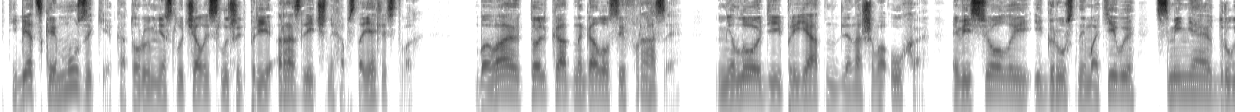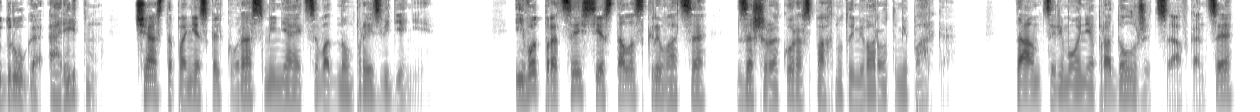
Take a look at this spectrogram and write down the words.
В тибетской музыке, которую мне случалось слышать при различных обстоятельствах, бывают только одноголосые фразы, Мелодии приятны для нашего уха, веселые и грустные мотивы сменяют друг друга, а ритм часто по нескольку раз меняется в одном произведении. И вот процессия стала скрываться за широко распахнутыми воротами парка. Там церемония продолжится, а в конце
